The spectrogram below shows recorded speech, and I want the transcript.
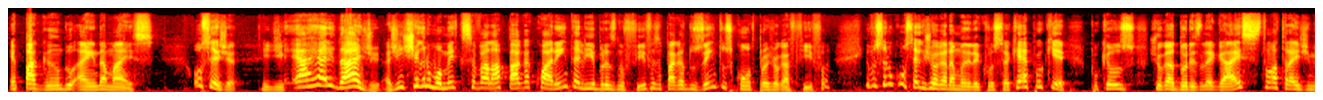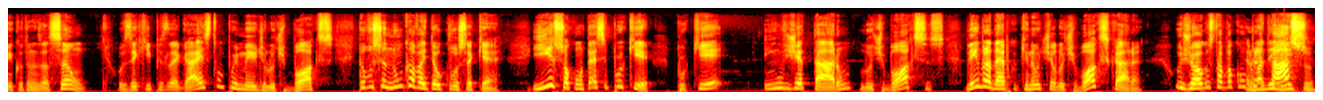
é pagando ainda mais. Ou seja, Ridículo. é a realidade. A gente chega no momento que você vai lá, paga 40 libras no FIFA, você paga 200 conto pra jogar FIFA, e você não consegue jogar da maneira que você quer, por quê? Porque os jogadores legais estão atrás de microtransação, os equipes legais estão por meio de loot box, então você nunca vai ter o que você quer. E isso acontece por quê? Porque injetaram loot boxes. Lembra da época que não tinha loot box, cara? Os jogos estavam completaço.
